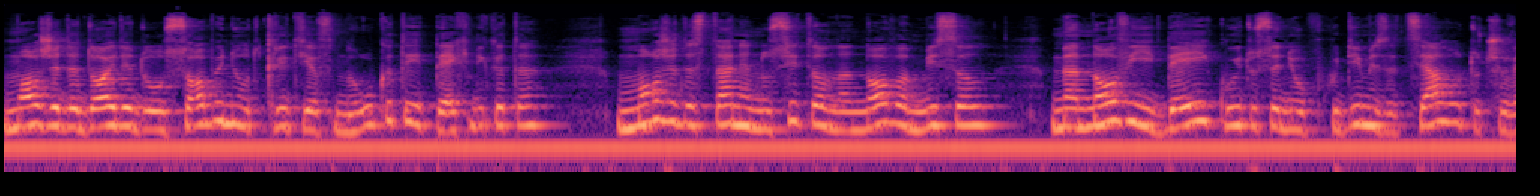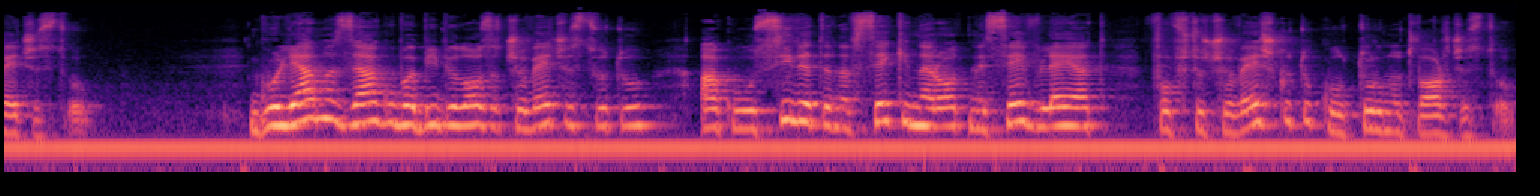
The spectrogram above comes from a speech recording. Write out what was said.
може да дойде до особени открития в науката и техниката, може да стане носител на нова мисъл, на нови идеи, които са необходими за цялото човечество. Голяма загуба би било за човечеството, ако усилията на всеки народ не се влеят в общочовешкото културно творчество.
